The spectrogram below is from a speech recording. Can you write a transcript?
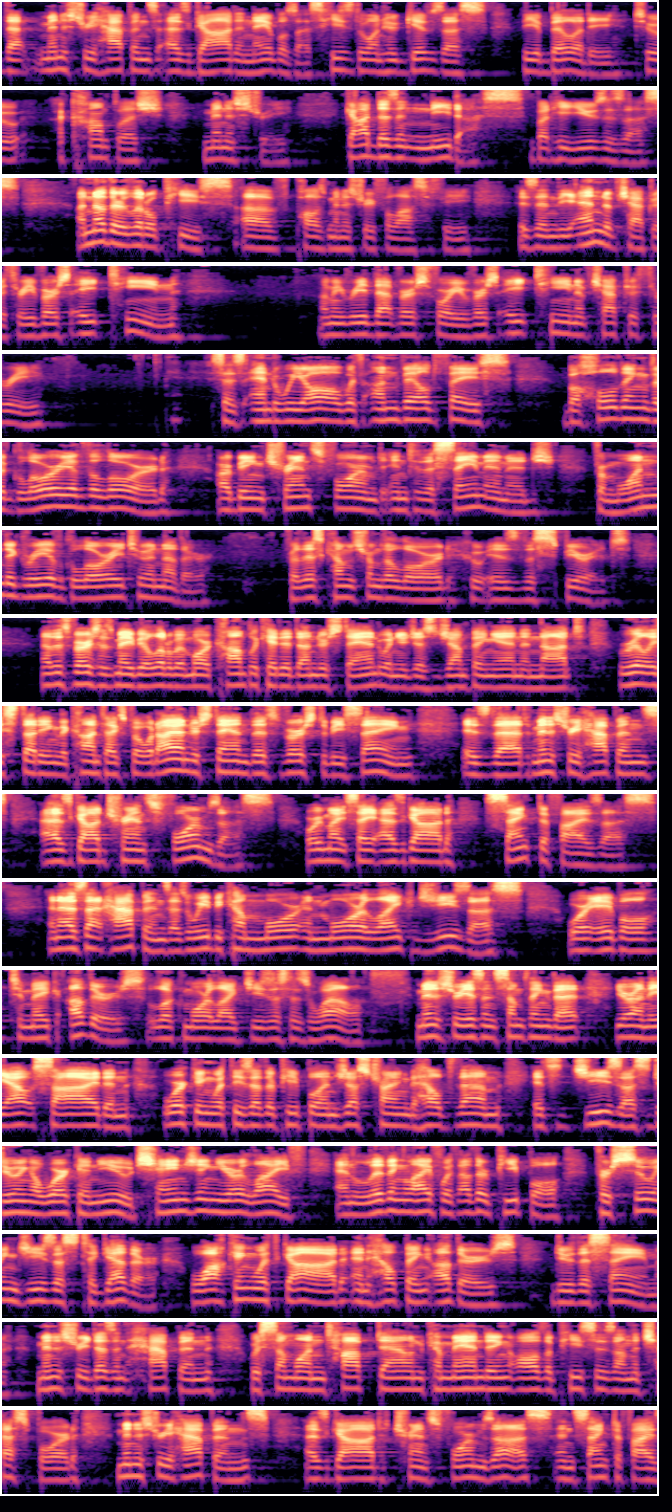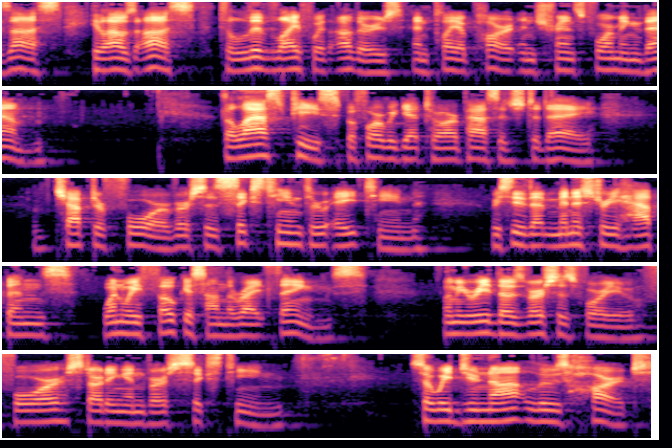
that ministry happens as God enables us. He's the one who gives us the ability to accomplish ministry. God doesn't need us, but he uses us. Another little piece of Paul's ministry philosophy is in the end of chapter 3, verse 18. Let me read that verse for you. Verse 18 of chapter 3 says, And we all, with unveiled face, beholding the glory of the Lord, are being transformed into the same image from one degree of glory to another. For this comes from the Lord, who is the Spirit. Now, this verse is maybe a little bit more complicated to understand when you're just jumping in and not really studying the context. But what I understand this verse to be saying is that ministry happens as God transforms us, or we might say, as God sanctifies us. And as that happens, as we become more and more like Jesus, we're able to make others look more like Jesus as well. Ministry isn't something that you're on the outside and working with these other people and just trying to help them. It's Jesus doing a work in you, changing your life and living life with other people, pursuing Jesus together, walking with God and helping others do the same. Ministry doesn't happen with someone top down commanding all the pieces on the chessboard. Ministry happens as God transforms us and sanctifies us. He allows us to live life with others and play a part in transforming them. The last piece before we get to our passage today, chapter 4, verses 16 through 18, we see that ministry happens when we focus on the right things. Let me read those verses for you. 4, starting in verse 16. So we do not lose heart.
